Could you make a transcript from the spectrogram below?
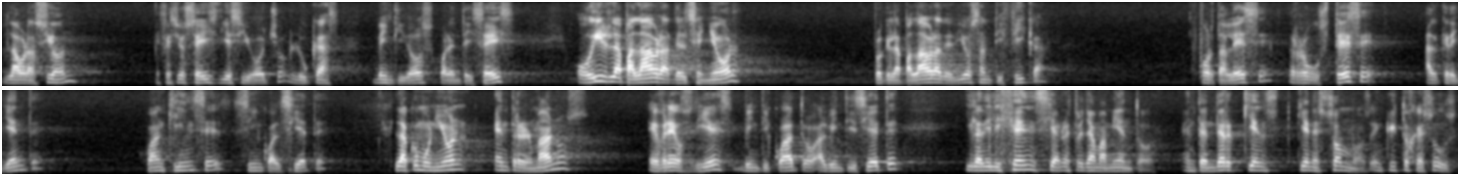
la oración, Efesios 6, 18, Lucas 22, 46, oír la palabra del Señor, porque la palabra de Dios santifica, fortalece, robustece al creyente Juan 15, 5 al 7. La comunión entre hermanos, Hebreos 10, 24 al 27. Y la diligencia, nuestro llamamiento, entender quién, quiénes somos en Cristo Jesús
